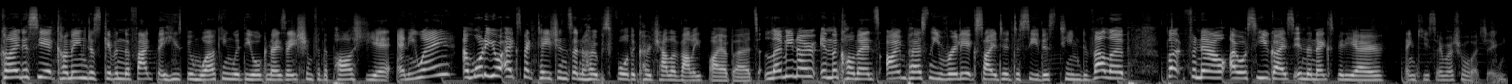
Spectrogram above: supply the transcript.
kind of see it coming just given the fact that he's been working with the organization for the past year anyway. And what are your expectations and hopes for the Coachella Valley Firebirds? Let me know in the comments. I'm personally really excited to see this team develop. But for now, I will see you guys in the next video. Thank you so much for watching.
